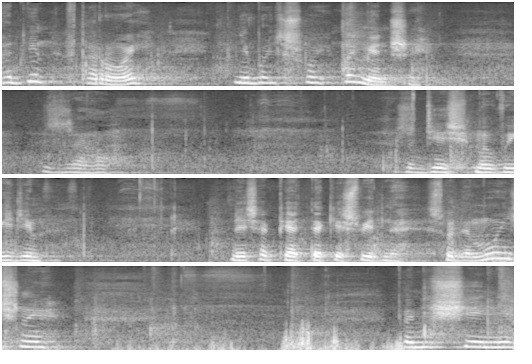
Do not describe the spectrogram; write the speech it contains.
один, второй, небольшой, поменьше зал. Здесь мы выйдем, здесь опять-таки видно судомоечные помещения.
